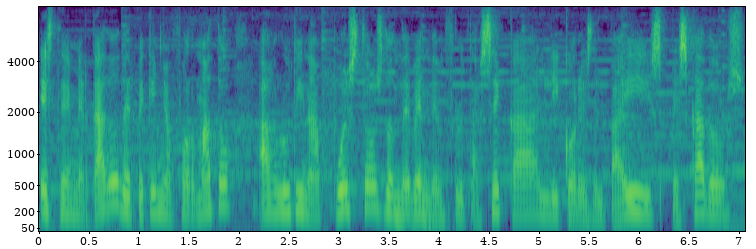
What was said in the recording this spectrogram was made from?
Este mercado de pequeño formato aglutina puestos donde venden fruta seca, licores del país, pescados.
